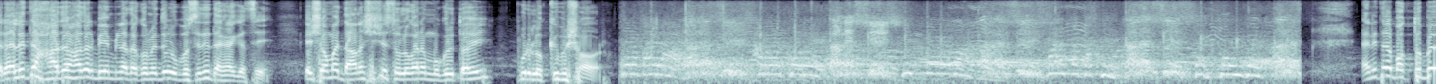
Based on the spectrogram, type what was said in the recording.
র্যালিতে হাজার হাজার বিএনপি নেতাকর্মীদের উপস্থিতি দেখা গেছে। এ সময় দানের শীষে স্লোগানে মুখরিত হয় পুরো লক্ষ্মীপুর শহর। অ্যানি তার বক্তব্যে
